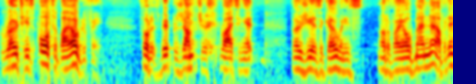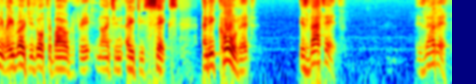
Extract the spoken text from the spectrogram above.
wrote his autobiography. Thought it was a bit presumptuous writing it those years ago when he's not a very old man now. But anyway, he wrote his autobiography in 1986 and he called it, Is That It? Is That It?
